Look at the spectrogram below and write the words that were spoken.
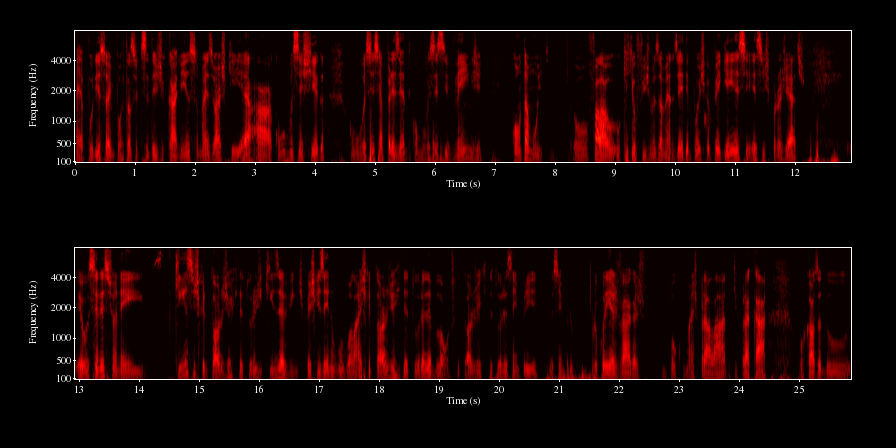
é por isso a importância de se dedicar nisso, mas eu acho que é a, como você chega, como você se apresenta e como você se vende, conta muito. Eu vou falar o, que, que eu fiz mais ou menos. E aí depois que eu peguei esse- esses projetos, eu selecionei 15 escritórios de arquitetura, de 15 a 20. Pesquisei no Google lá, escritório de arquitetura Leblon. Escritório de arquitetura sempre, eu sempre procurei as vagas um pouco mais para lá do que para cá, por causa do,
